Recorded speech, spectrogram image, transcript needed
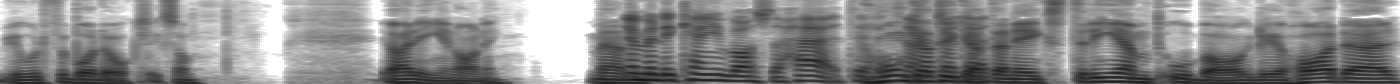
gjord för både och. Liksom. Jag har ingen aning. Men, Nej, men det kan ju vara så här. Hon kan exempel tycka att den är extremt obehaglig att ha där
